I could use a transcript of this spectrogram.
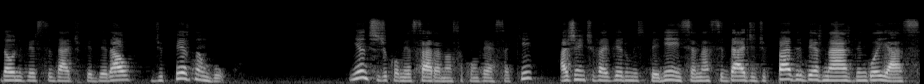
da Universidade Federal de Pernambuco. E antes de começar a nossa conversa aqui, a gente vai ver uma experiência na cidade de Padre Bernardo, em Goiás.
